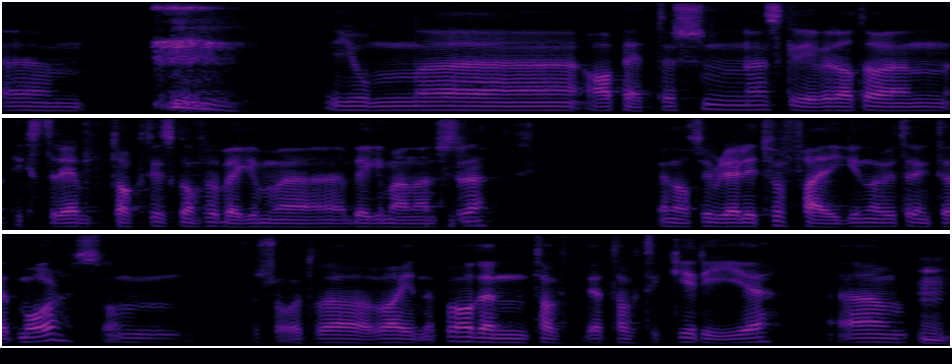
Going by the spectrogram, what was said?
Um, Jon uh, A. Pettersen skriver at det var en ekstremt taktisk kamp fra begge, begge, managere. Men at vi ble litt for feige når vi trengte et mål, som for så vidt var, var inne på. Og den, det taktikkeriet um, mm.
